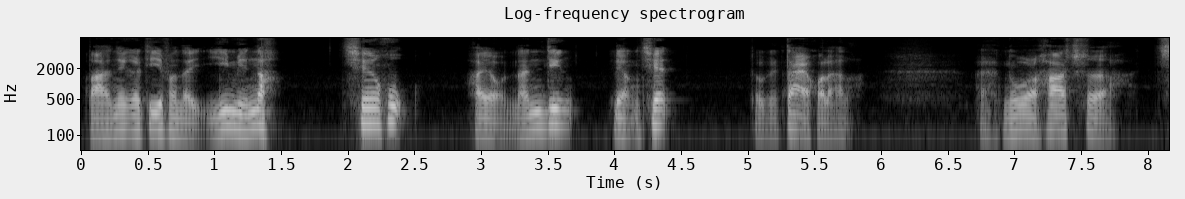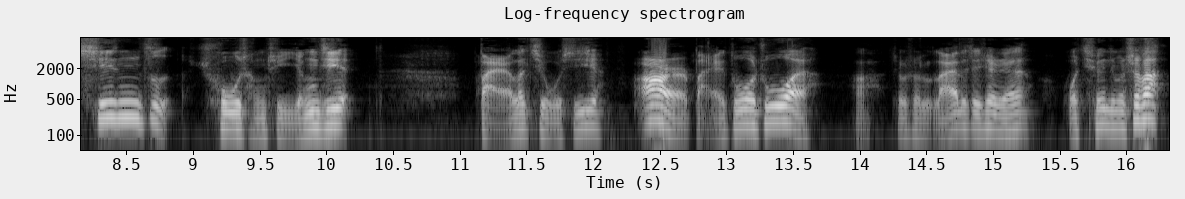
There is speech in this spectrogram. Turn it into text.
把那个地方的移民呐、千户，还有男丁两千都给带回来了。哎，努尔哈赤啊，亲自出城去迎接，摆了酒席二百多桌呀！啊，就是来的这些人，我请你们吃饭。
